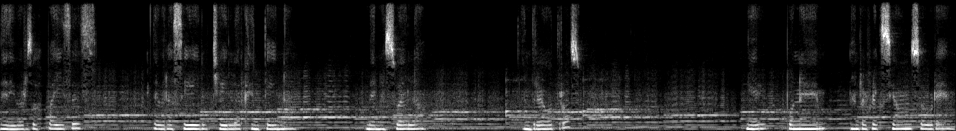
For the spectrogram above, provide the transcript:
de diversos países, de Brasil, Chile, Argentina, Venezuela, entre otros. Y pone en reflexión sobre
